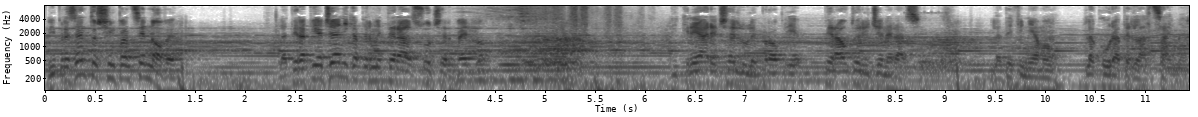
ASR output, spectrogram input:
Vi presento Scimpanzé 9. La terapia genica permetterà al suo cervello creare cellule proprie per autorigenerarsi. La definiamo la cura per l'Alzheimer.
